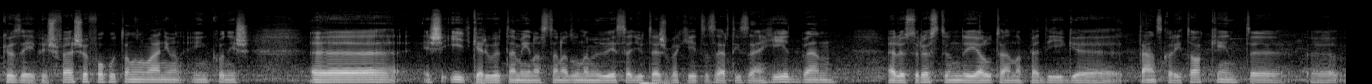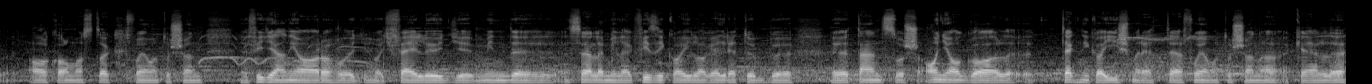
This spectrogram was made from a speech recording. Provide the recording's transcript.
közép- és felsőfokú tanulmányunkon is, és így kerültem én aztán a Duna Művész Együttesbe 2017-ben, először ösztöndíjjal, utána pedig tánckari tagként alkalmaztak, folyamatosan figyelni arra, hogy, hogy fejlődj mind szellemileg, fizikailag, egyre több táncos anyaggal, technikai ismerettel folyamatosan kell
